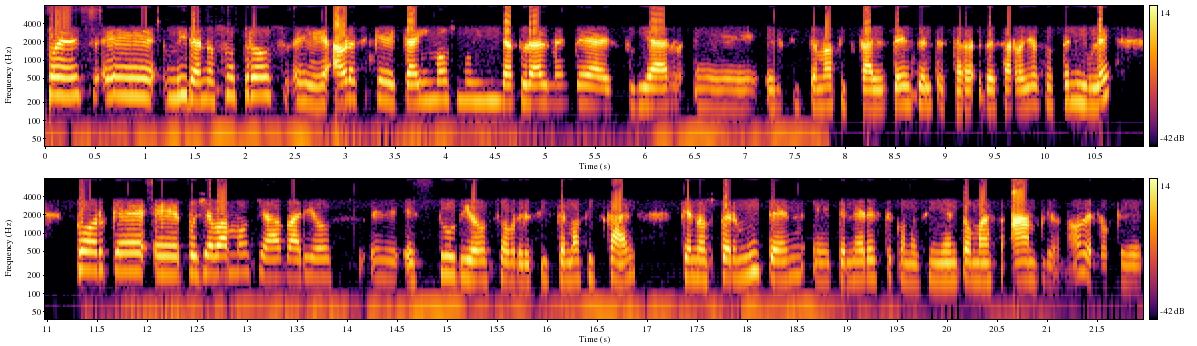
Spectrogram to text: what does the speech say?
Pues eh, mira, nosotros eh, ahora sí que caímos muy naturalmente a estudiar eh, el sistema fiscal desde el desarrollo sostenible porque eh, pues llevamos ya varios estudios sobre el sistema fiscal que nos permiten tener este conocimiento más amplio ¿no? de lo que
